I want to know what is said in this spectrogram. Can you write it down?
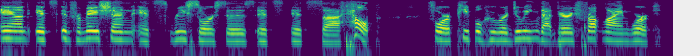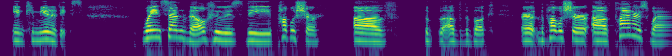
and it's information, it's resources, it's, it's uh, help for people who are doing that very frontline work in communities. Wayne Senville, who is the publisher of the, of the book, or the publisher of Planners Web,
